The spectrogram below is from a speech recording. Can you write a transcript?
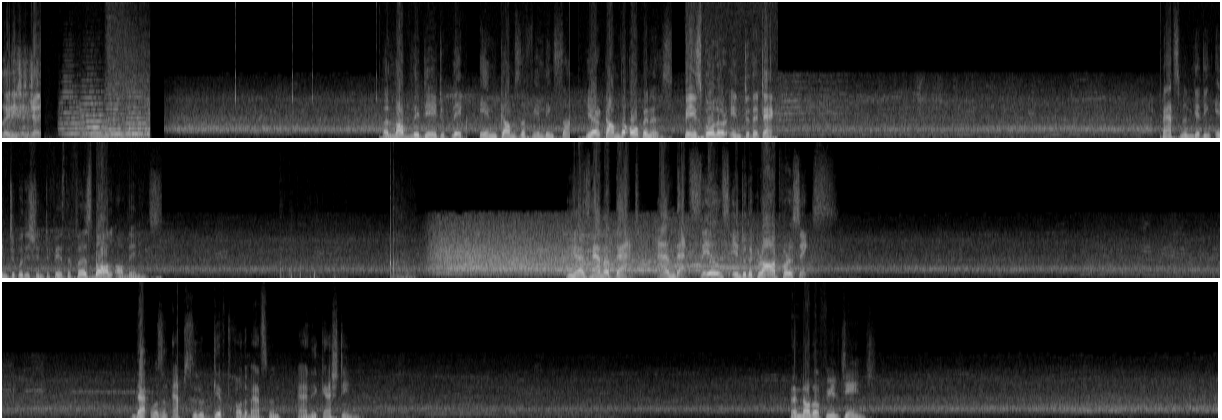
Ladies and gentlemen. A lovely day to play. In comes the fielding side. Here come the openers. Pace bowler into the tank. Batsman getting into position to face the first ball of the innings. He has hammered that and that sails into the crowd for a six. That was an absolute gift for the batsman and he cashed in. Another field change.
